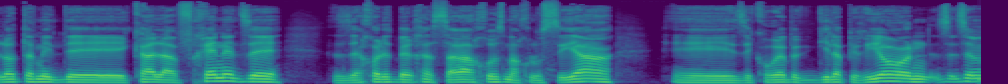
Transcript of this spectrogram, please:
לא תמיד אה, קל לאבחן את זה, זה יכול להיות בערך 10% מהאוכלוסייה, זה קורה בגיל הפריון, זה, זה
